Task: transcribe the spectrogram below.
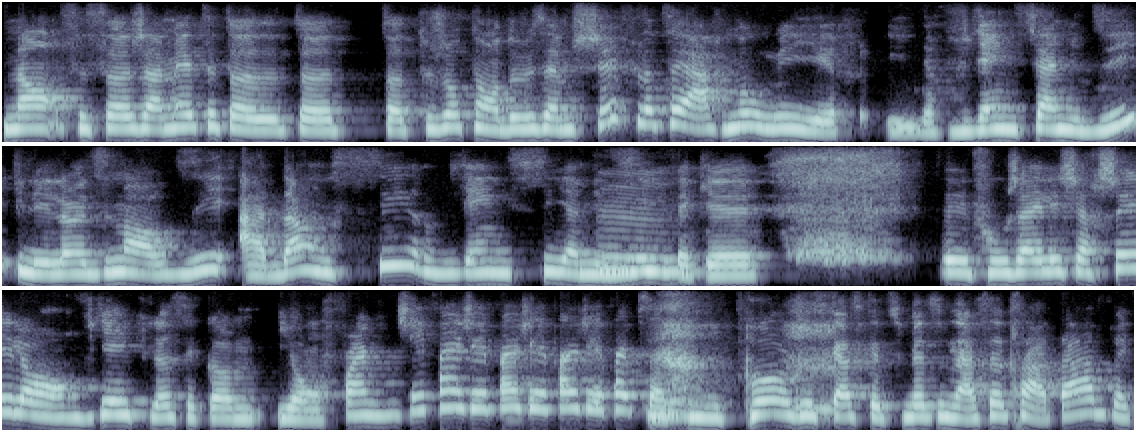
Non, c'est ça, jamais, tu as, toujours ton deuxième chiffre, là, tu sais. Arnaud, lui, il, revient ici à midi, puis les lundis, mardis, Adam aussi revient ici à midi. Mm. Fait que, il faut que j'aille les chercher, là, on revient, puis là, c'est comme, ils ont faim, j'ai faim, j'ai faim, j'ai faim, j'ai faim, puis ça finit pas jusqu'à ce que tu mettes une assiette sur la table.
